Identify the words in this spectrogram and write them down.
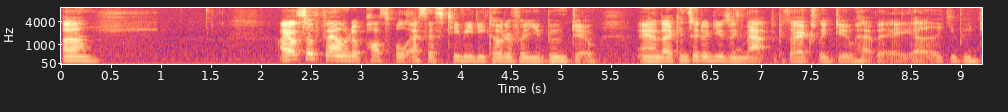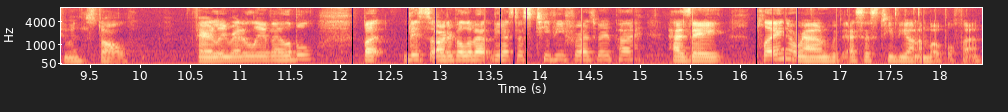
Um, I also found a possible SSTV decoder for Ubuntu, and I considered using that because I actually do have a uh, Ubuntu install fairly readily available. But this article about the SSTV for Raspberry Pi has a playing around with SSTV on a mobile phone.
